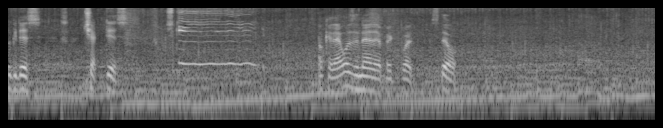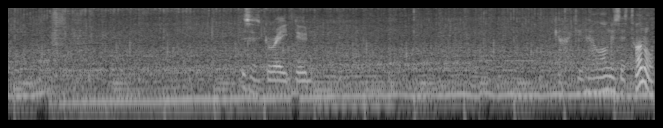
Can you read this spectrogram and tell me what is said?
Look at this. Check this. Ski. Okay, that wasn't that epic, but still. This is great, dude. God, dude, how long is this tunnel?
